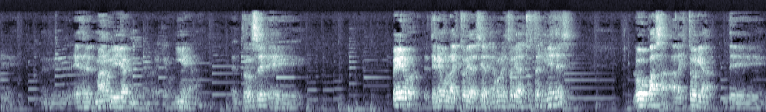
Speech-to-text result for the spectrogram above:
eh, eh, es del hermano y ella como que, que lo niega. ¿no? Entonces, eh, pero tenemos la historia, decía, tenemos la historia de estos tres jinetes. Luego pasa a la historia de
